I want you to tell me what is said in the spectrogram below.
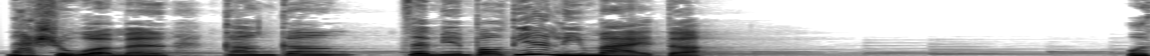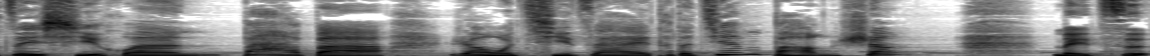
那是我们刚刚在面包店里买的。我最喜欢爸爸让我骑在他的肩膀上，每次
